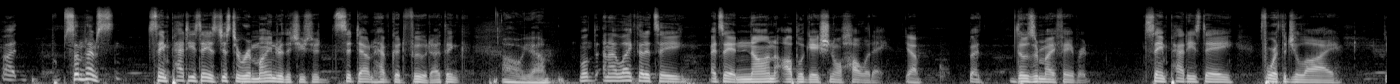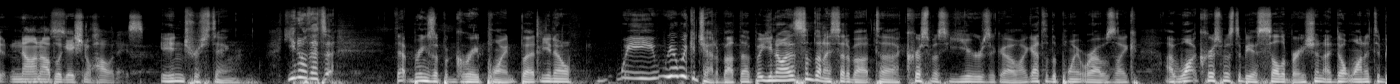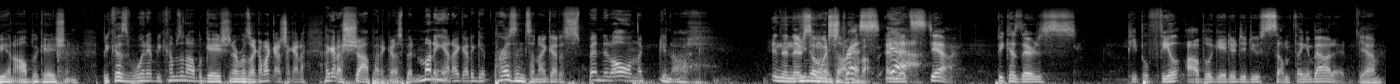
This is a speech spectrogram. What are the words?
uh, sometimes st patty's day is just a reminder that you should sit down and have good food i think Oh yeah, well and i like that it's a i'd say a non-obligational holiday yeah. but those are my favorite. St. Patty's Day, Fourth of July, non-obligational holidays. Interesting. You know, that's a, that brings up a great point. But you know, we we, we could chat about that. But you know, that's something I said about uh, Christmas years ago. I got to the point where I was like, I want Christmas to be a celebration. I don't want it to be an obligation because when it becomes an obligation, everyone's like, oh my gosh, I gotta I gotta shop and I gotta spend money and I gotta get presents and I gotta spend it all on the you know. And then there's You so much what I'm talking stress, and Yeah. it's yeah, because there's people feel obligated to do something about it. Yeah.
